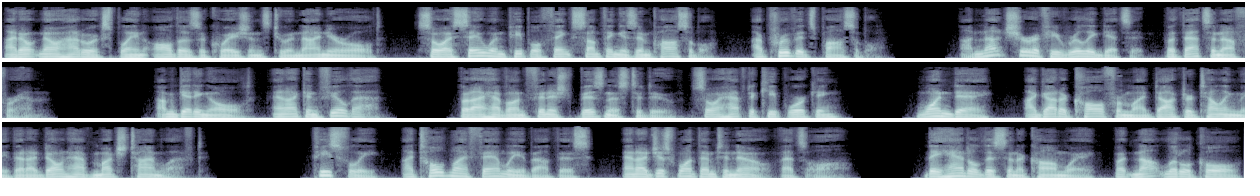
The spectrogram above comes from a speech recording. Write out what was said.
I don't know how to explain all those equations to a 9-year-old, so I say when people think something is impossible, I prove it's possible. I'm not sure if he really gets it, but that's enough for him. I'm getting old, and I can feel that. But I have unfinished business to do, so I have to keep working. One day, I got a call from my doctor telling me that I don't have much time left. Peacefully, I told my family about this, and I just want them to know, that's all. They handle this in a calm way, but not little Cole,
